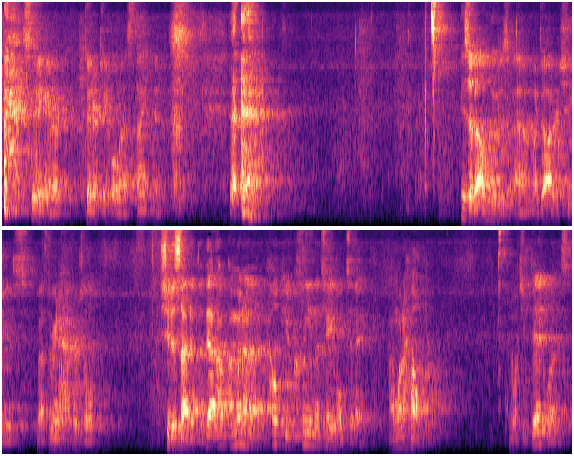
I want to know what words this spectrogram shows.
sitting at our dinner table last night, and Isabel, who's uh, my daughter, she is about three and a half years old. She decided that, Dad, I'm going to help you clean the table today. I want to help. And what she did was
